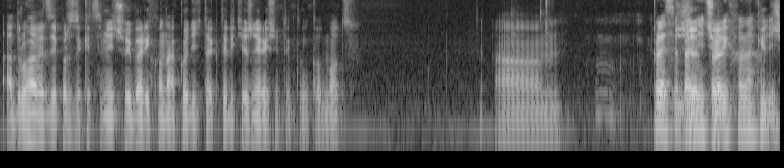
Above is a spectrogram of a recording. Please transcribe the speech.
A druhá vec je proste, keď chcem niečo iba rýchlo nakodiť, tak tedy tiež neriešim ten clean code moc. Um, pre seba že niečo pre, rýchlo nahodiť.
